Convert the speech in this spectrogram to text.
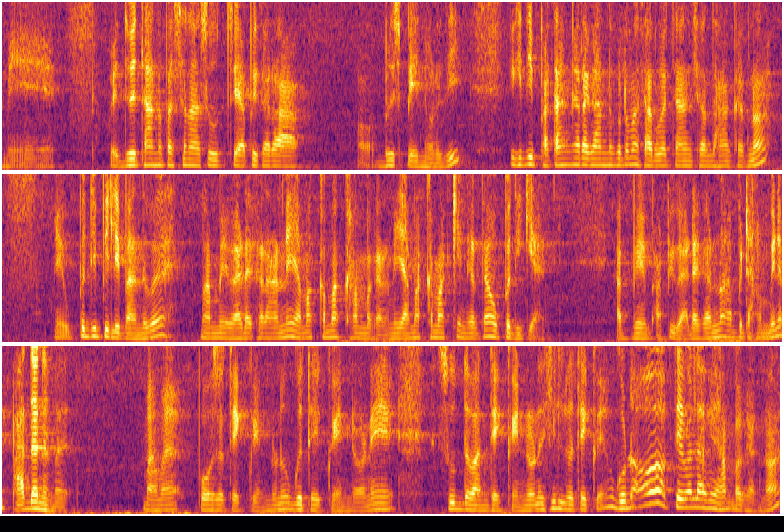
මේ විද්වේතානපසන සූත්‍රය අපි කරා බ්‍රිස්බේන් වලදී ඒකදී පටන් අර ගන්නකොටම සරුවචාන් සඳහන් කරනවා මේ උපදි පිළිබඳව මම මේ වැඩ කරන්නේ යමක් කමක් හම්බ කරන. මේ යමක් කමක් කියන එක තමයි උපදි කියන්නේ. අපි අපි වැඩ කරනවා අපිට හම්බෙන පදනම. මම පෝසතෙක් වෙන්න ඕන, උගතෙක් වෙන්න ඕනේ, සුද්ධවන්තෙක් වෙන්න ඕනේ, සිල්වතෙක් වෙන්න ගොඩාක් දේවල් අපි හම්බ කරනවා.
